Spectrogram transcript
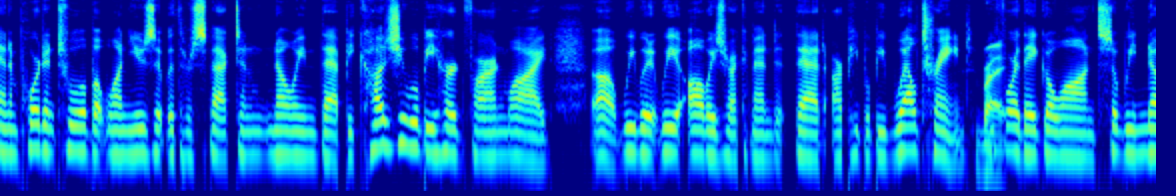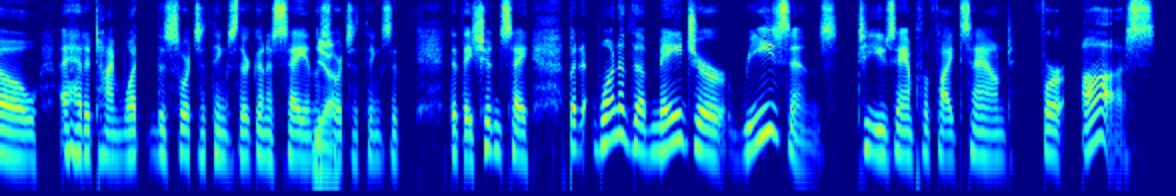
an important tool, but one use it with respect and knowing that because you will be heard far and wide. Uh, we would we always recommend that our people be well trained Right. before they go on, so we know ahead of time what the sorts of things they're going to say and the Yeah. sorts of things that that they shouldn't say. But one of the major reasons to use amplified sound for us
